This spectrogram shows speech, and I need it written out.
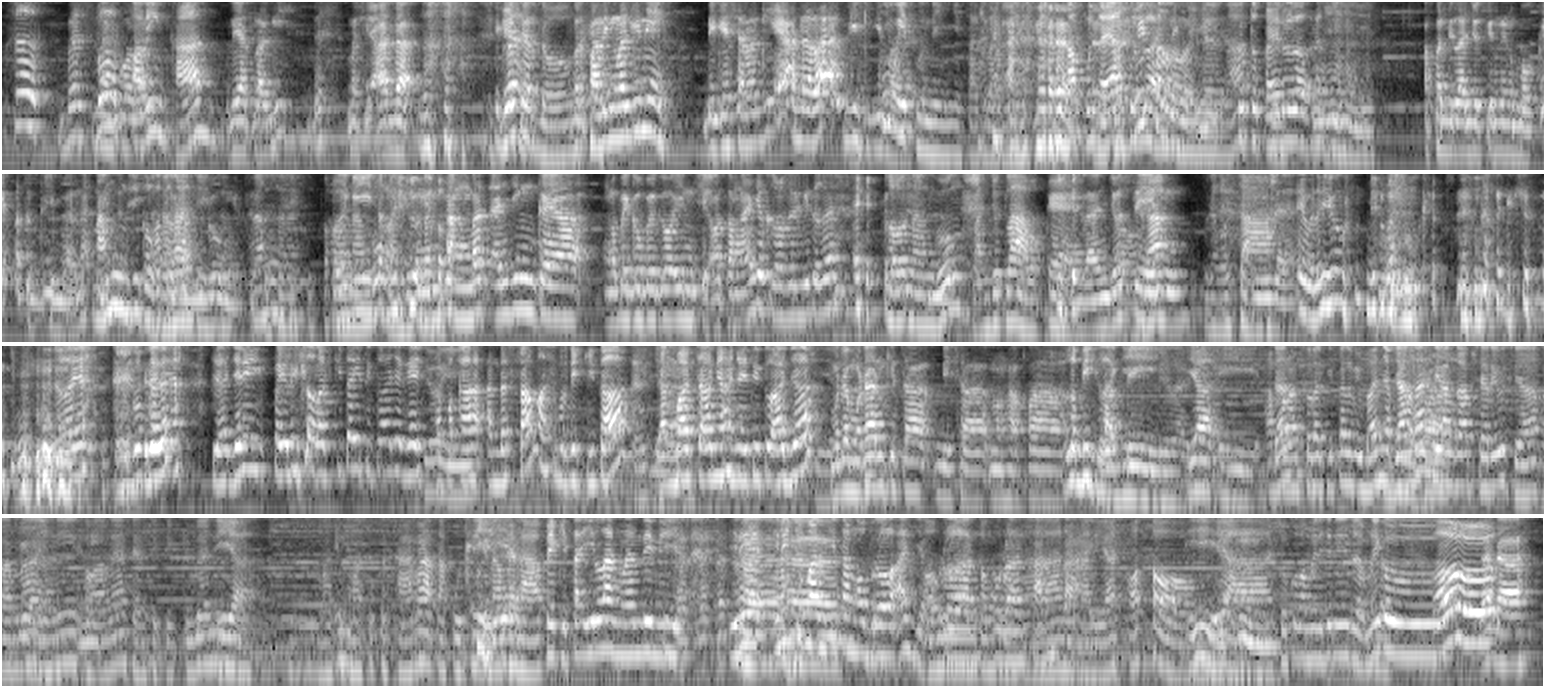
set Bes, bet nempel. paling kan lihat lagi des masih ada Geser dong. berpaling lagi nih digeser lagi ya ada lagi gimana Tweet mending Instagramnya. hapus saya Twitter mendingan. anjing. tutup aja dulu udah. Hmm. apa dilanjutin dengan bokep atau gimana nanggung sih kalau kata nanggung itu. gitu. nanggung sih. Kalau apalagi ngentang banget anjing kayak ngebego-begoin si otong aja kalau kayak gitu kan Kalau nanggung lanjut lah oke. Lanjutin. Enggak, Udah nggak usah. eh udah yuk biar masuk Udah lah ya. Cukup Udah lah dah. ya. Ya, jadi playlist sholat kita itu itu aja guys. Yoi. Apakah anda sama seperti kita yang bacaannya hanya itu itu aja? mudah-mudahan kita bisa menghafal Lebih lagi. Lebih lagi. Ya, i. Hafalan surat kita lebih banyak. Jangan dianggap serius ya karena ini soalnya sensitif juga nih. Iya. Masuk masuk ke sara takutnya kenapa-napa kita hilang nanti nih. Ini ini cuma kita ngobrol aja, Obrolan obrolan santai. alias otong. Iya. Ya, cukup sampai di sini. Assalamualaikum. Oh. dadah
